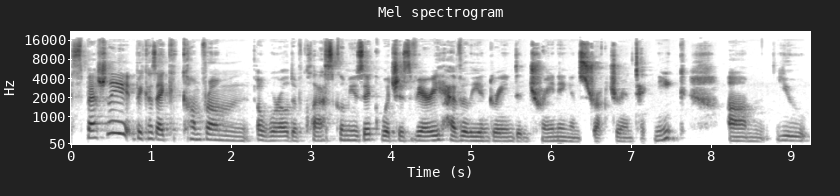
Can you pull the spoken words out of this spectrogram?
especially because I come from a world of classical music, which is very heavily ingrained in training and structure and technique. Um, you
